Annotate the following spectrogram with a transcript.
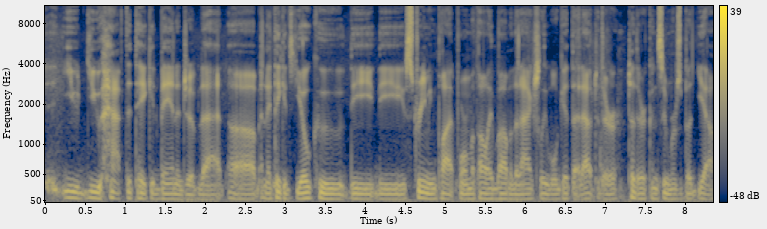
you you have to take advantage of that, uh, and I think it's Youku, the the streaming platform with Alibaba, that actually will get that out to their to their consumers. But yeah,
